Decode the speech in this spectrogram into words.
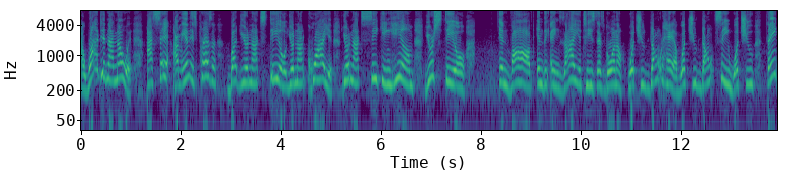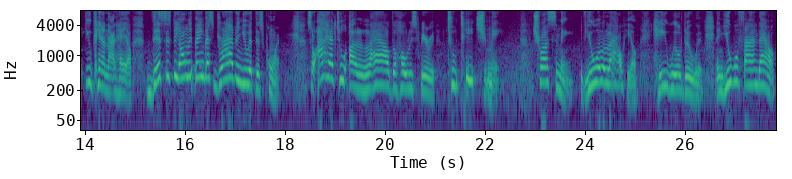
Uh, why didn't I know it? I said, I'm in his presence, but you're not still. You're not quiet. You're not seeking him. You're still involved in the anxieties that's going on, what you don't have, what you don't see, what you think you cannot have. This is the only thing that's driving you at this point. So I had to allow the Holy Spirit to teach me. Trust me, if you will allow Him, He will do it. And you will find out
